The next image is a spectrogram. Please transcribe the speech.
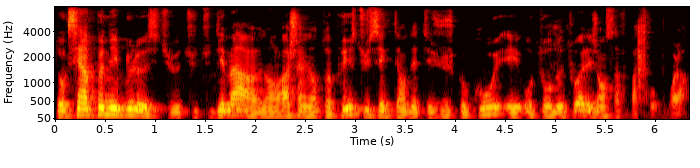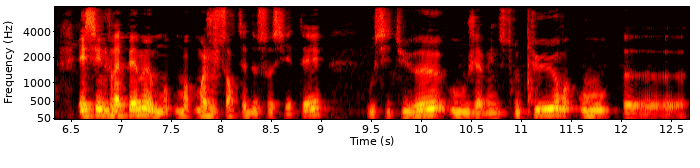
Donc c'est un peu nébuleux, si tu veux. Tu, tu démarres dans le rachat d'une entreprise, tu sais que tu es endetté jusqu'au cou, et autour de toi, les gens savent pas trop. Voilà. Et c'est une vraie PME. Moi, moi, je sortais de société où, si tu veux, où j'avais une structure, où... euh,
